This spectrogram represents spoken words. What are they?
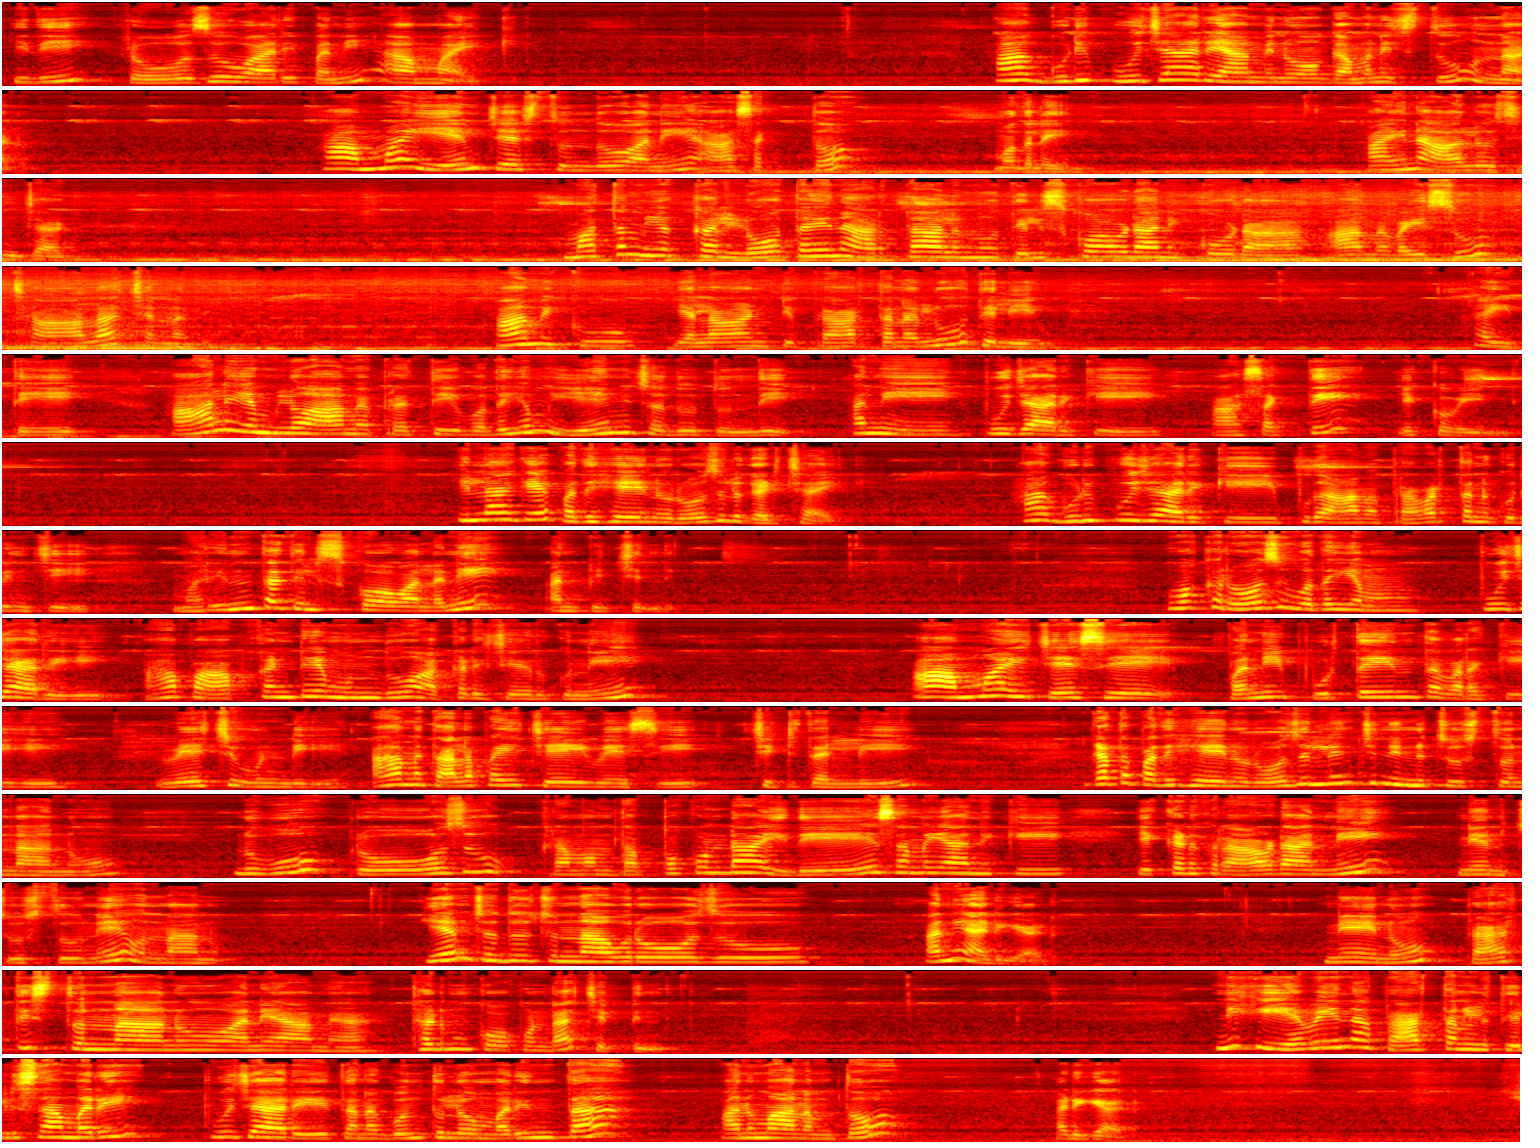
ఇది రోజువారి పని ఆ అమ్మాయికి. ఆ గుడి పూజారి ఆమెను గమనిస్తూ ఉన్నాడు. ఆ అమ్మాయి ఏం చేస్తుందో అని ఆసక్తితో మొదలైంది. ఆయన ఆలోచించాడు. మతం యొక్క లోతైన అర్థాలను తెలుసుకోవడానికి కూడా ఆమె వయసు చాలా చిన్నది. ఆమెకు ఎలాంటి ప్రార్థనలు తెలియవు. అయితే ఆలయంలో ఆమె ప్రతి ఉదయం ఏమి చదువుతుంది అని పూజారికి ఆసక్తి ఎక్కువైంది. ఇలాగే పదిహేను రోజులు గడిచాయి. ఆ గుడి పూజారికి ఇప్పుడు ఆమె ప్రవర్తన గురించి మరింత తెలుసుకోవాలని అనిపించింది. ఒకరోజు ఉదయం పూజారి ఆ పాప కంటే ముందు అక్కడికి చేరుకుని ఆ అమ్మాయి చేసే పని పూర్తయ్యేంత వరకు వేచి ఉండి ఆమె తలపై చేయి వేసి చిట్టి తల్లి గత పదిహేను రోజుల నుంచి నిన్ను చూస్తున్నాను. నువ్వు రోజు క్రమం తప్పకుండా ఇదే సమయానికి ఇక్కడికి రావడాన్ని నేను చూస్తూనే ఉన్నాను. ఏం చదువుతున్నావు రోజు? అని అడిగాడు. నేను ప్రార్థిస్తున్నాను అని ఆమె తడుముకోకుండా చెప్పింది. నీకు ఏవైనా ప్రార్థనలు తెలుసా మరి? పూజారి తన గొంతులో మరింత అనుమానంతో అడిగాడు.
